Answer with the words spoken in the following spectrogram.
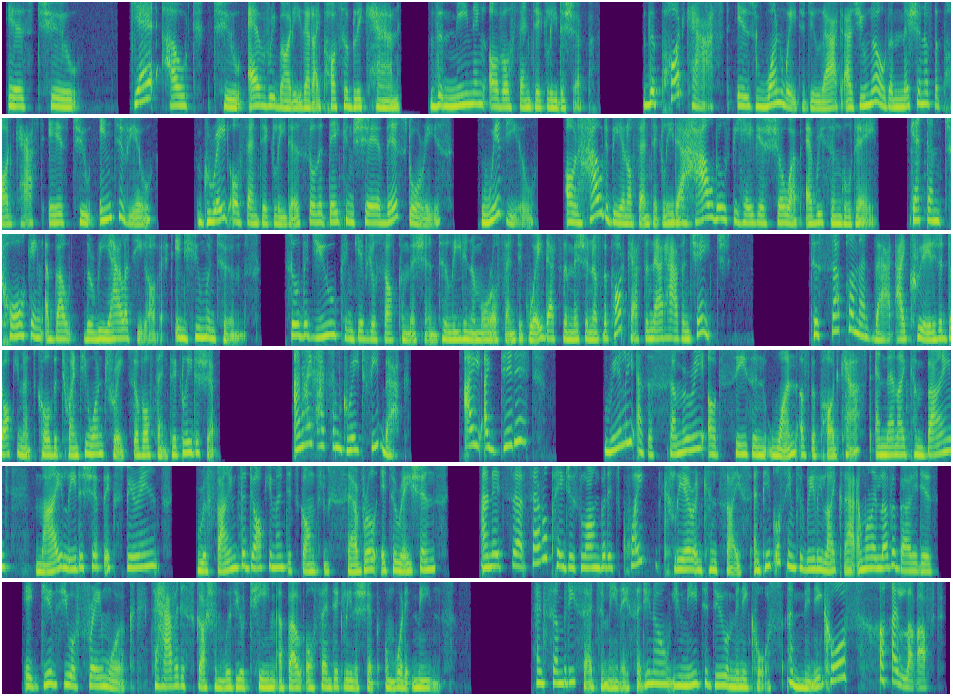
is to get out to everybody that I possibly can the meaning of authentic leadership. The podcast is one way to do that. As you know, the mission of the podcast is to interview great authentic leaders so that they can share their stories with you on how to be an authentic leader, how those behaviors show up every single day. Get them talking about the reality of it in human terms so that you can give yourself permission to lead in a more authentic way. That's the mission of the podcast, and that hasn't changed. To supplement that, I created a document called The 21 Traits of Authentic Leadership. And I've had some great feedback. I, I did it really as a summary of season one of the podcast. And then I combined my leadership experience, refined the document. It's gone through several iterations. And it's uh, several pages long, but it's quite clear and concise. And people seem to really like that. And what I love about it is it gives you a framework to have a discussion with your team about authentic leadership and what it means. And somebody said to me, they said, you know, you need to do a mini course. A mini course? I laughed.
